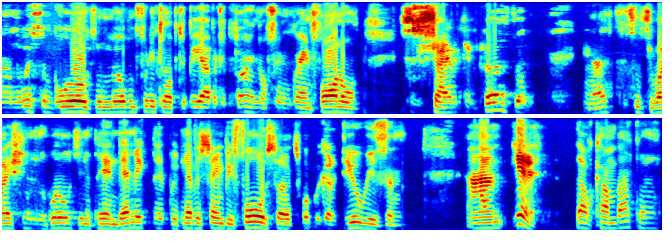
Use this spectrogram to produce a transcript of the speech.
um, the Western Bulldogs and Melbourne Footy Club to be able to play in the Australian Grand Final. It's a shame it's in Perth, but you know, it's a situation in the world's in a pandemic that we've never seen before, so it's what we've got to deal with, and um, yeah, they'll come back and.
